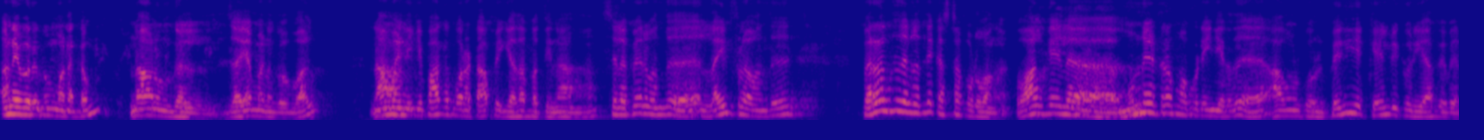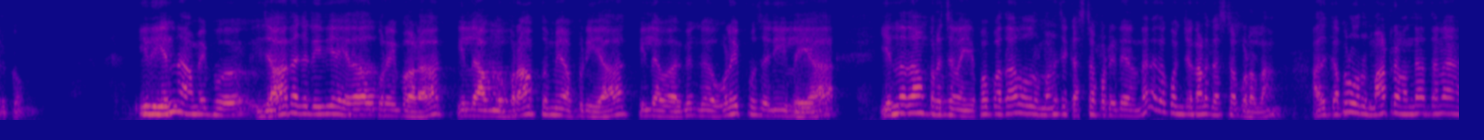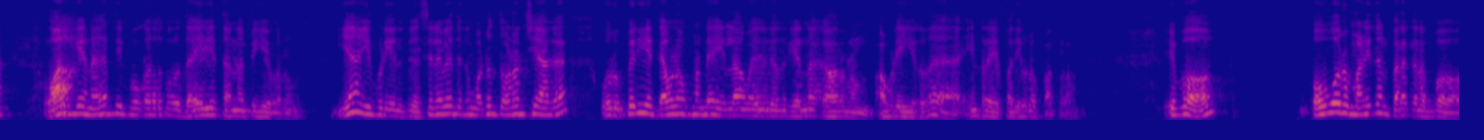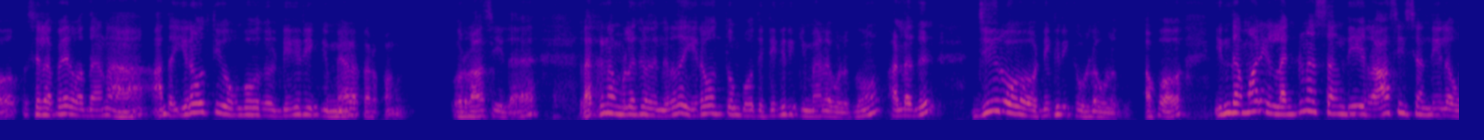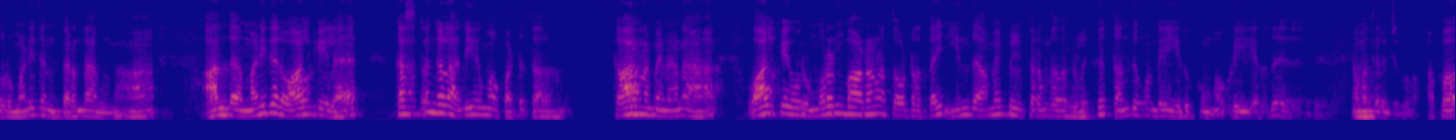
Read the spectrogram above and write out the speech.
அனைவருக்கும் வணக்கம். நான் உங்கள் ஜெயமனுகோபால். நாம இன்னைக்கு பார்க்க போற டாபிக் எதை பத்தினா சில பேர் வந்து லைஃப்ல வந்து பிறந்ததுல இருந்தே கஷ்டப்படுவாங்க. வாழ்க்கையில முன்னேற்றம் அப்படிங்கிறது அவங்களுக்கு ஒரு பெரிய கேள்விக்குறியாகவே இருக்கும். இது என்ன அமைப்பு? ஜாதக ரீதியா ஏதாவது குறைபாடா? இல்ல அவங்க பிராப்தமே அப்படியா? இல்ல இவங்க உழைப்பு சரியில்லையா? என்னதான் பிரச்சனை? எப்ப பார்த்தாலும் ஒரு மனுஷன் கஷ்டப்பட்டுட்டே இருந்தால் அதை கொஞ்ச காலம் கஷ்டப்படலாம். அதுக்கப்புறம் ஒரு மாற்றம் வந்தால் தானே வாழ்க்கையை நகர்த்தி போக்குறதுக்கு ஒரு தைரிய தன்னம்பிக்கை வரும். ஏன் இப்படி இருக்கு? சில பேர்த்துக்கு மட்டும் தொடர்ச்சியாக ஒரு பெரிய டெவலப்மெண்ட்டே இல்லாம இருக்கிறதுக்கு என்ன காரணம் அப்படிங்கிறத இன்றைய பதிவுல பார்க்கலாம். இப்போ ஒவ்வொரு மனிதன் பிறக்கிறப்போ சில பேர் வந்தாங்கன்னா அந்த இருபத்தி ஒன்பது டிகிரிக்கு மேல பிறப்பாங்க. ஒரு ராசியில லக்னம் விழுகிறதுங்கிறது இருபத்தி டிகிரிக்கு மேல விழுகும் அல்லது ஜீரோ டிகிரிக்கு உள்ள விழுகும். அப்போ இந்த மாதிரி லக்ன சந்தி ராசி சந்தியில ஒரு மனிதன் பிறந்தாங்கன்னா அந்த மனிதர் வாழ்க்கையில கஷ்டங்கள் அதிகமா பட்டு தரணும். காரணம் என்னன்னா வாழ்க்கை ஒரு முரண்பாடான தோற்றத்தை இந்த அமைப்பில் பிறந்தவர்களுக்கு தந்து கொண்டே இருக்கும் அப்படிங்கிறது நம்ம தெரிஞ்சுக்கணும். அப்போ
